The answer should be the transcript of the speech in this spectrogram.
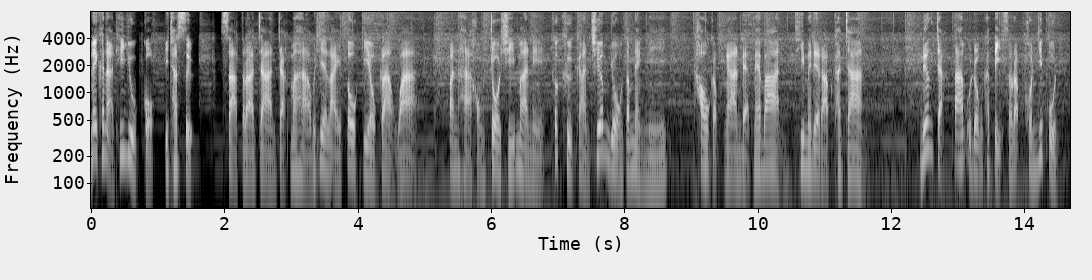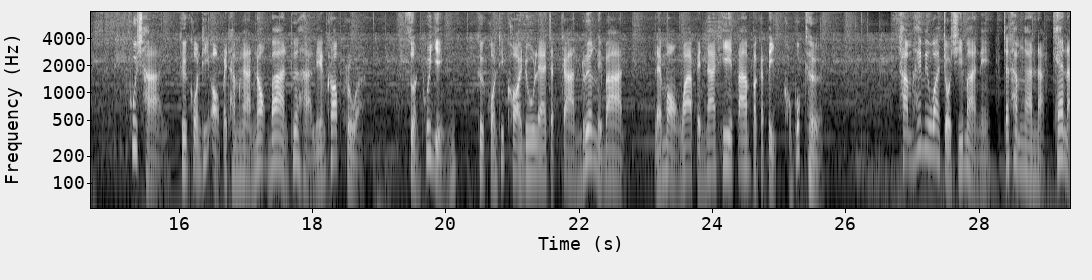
ในขณะที่ยูโกะอิทัสึศาสตราจารย์จากมหาวิทยาลัยโตเกียวกล่าวว่า ปัญหาของโจชิมาเนะก็คือการเชื่อมโยงตำแหน่งนี้ เข้ากับงานแบบแม่บ้านที่ไม่ได้รับค่าจ้าง เนื่องจากตามอุดมคติสำหรับคนญี่ปุ่น ผู้ชายคือคนที่ออกไปทำงานนอกบ้านเพื่อหาเลี้ยงครอบครัว ส่วนผู้หญิงคือคนที่คอยดูแลจัดการเรื่องในบ้าน และมองว่าเป็นหน้าที่ตามปกติของพวกเธอ ทำให้ไม่ว่าโจชิมาเนะจะทำงานหนักแค่ไหน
